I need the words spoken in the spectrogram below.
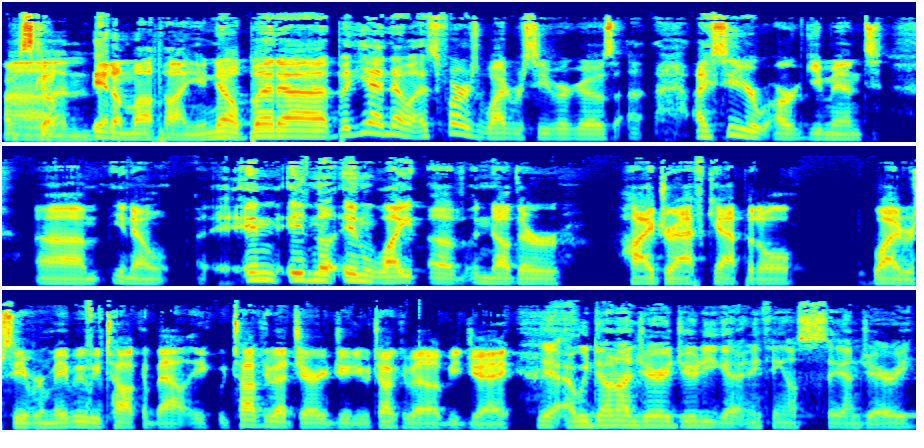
I'm just gonna um, hit them up on you. No, but uh, but yeah, no. As far as wide receiver goes, I see your argument. Um, you know, in in the in light of another high draft capital wide receiver. Maybe we talk about like, we talked about Jerry Jeudy, we talked about OBJ. Yeah, are we done on Jerry Jeudy? You got anything else to say on Jerry?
